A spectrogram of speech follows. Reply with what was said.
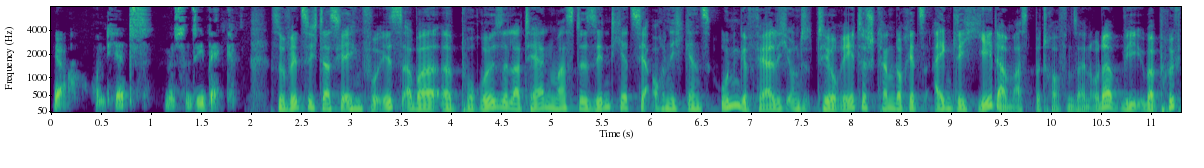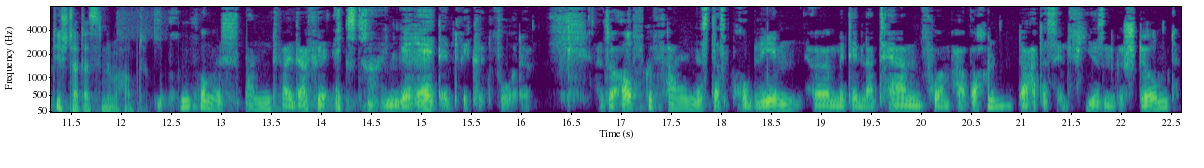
Ja, und jetzt müssen sie weg. So witzig das ja irgendwo ist, aber äh, poröse Laternenmaste sind jetzt ja auch nicht ganz ungefährlich und theoretisch kann doch jetzt eigentlich jeder Mast betroffen sein, oder? Wie überprüft die Stadt das denn überhaupt? Die Prüfung ist spannend, weil dafür extra ein Gerät entwickelt wurde. Also aufgefallen ist das Problem äh, mit den Laternen vor ein paar Wochen. Da hat es in Viersen gestürmt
